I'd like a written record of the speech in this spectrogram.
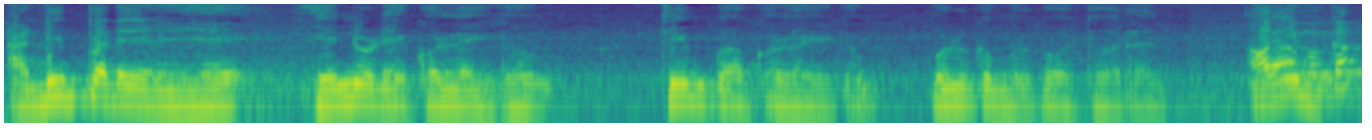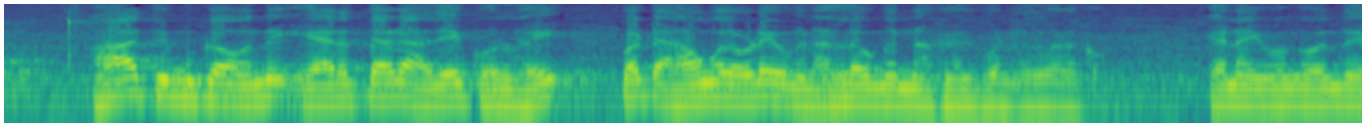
அடிப்படையிலேயே என்னுடைய கொள்கைக்கும் திமுக கொள்கைக்கும் முழுக்க முழுக்க ஒத்து வராது. அதிமுக? அதிமுக வந்து ஏறத்தாழ அதே கொள்கை பட் அவங்களோட இவங்க நல்லவங்கன்னு நான் ஃபீல் பண்ணுறது வழக்கம். ஏன்னா இவங்க வந்து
